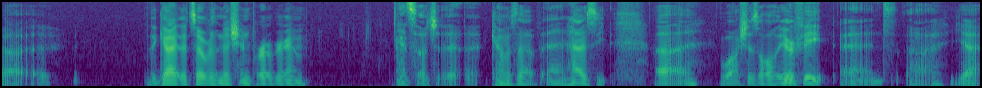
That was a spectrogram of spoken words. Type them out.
uh, the guy that's over the mission program and such uh, comes up and has uh, washes all your feet and uh, yeah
